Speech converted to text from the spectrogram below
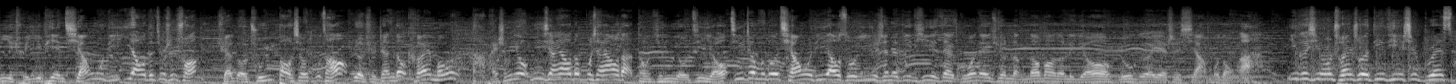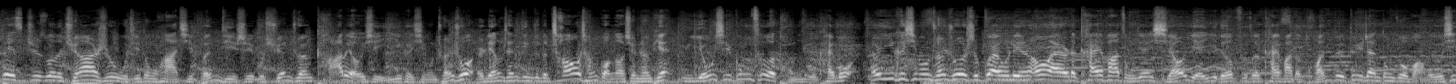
一锤一片强无敌，要的就是爽。全裸出狱，爆笑吐槽，热血战斗，可爱萌物，大牌声优，你想要的不想要的都应有尽有。集这么多强无敌要素于一身的 DT，在国内却冷到爆的理由，陆哥也是想不懂啊。《一颗星空传说》DT 是 Brain Space 制作的全二十五集动画，其本体是一部宣传卡表游戏《一颗星空传说》，而量身定制的超长广告宣传片与游戏公测同步开播。而《一颗星空传说》是怪物猎人 OL 的开发总监小野义德负责开发的团队对战动作网络游戏。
